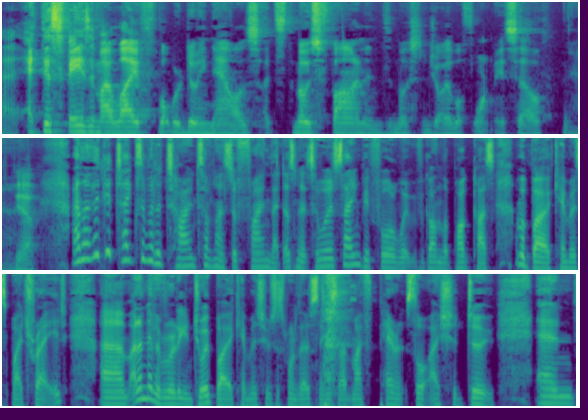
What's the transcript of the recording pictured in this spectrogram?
uh, at this phase in my life, what we're doing now is it's the most fun and the most enjoyable for me. So, yeah. yeah. And I think it takes a bit of time sometimes to find that, doesn't it? So we were saying before we've gone on the podcast, I'm a biochemist by trade, um, and I never really enjoyed biochemistry. It was just one of those things that my parents thought I should do. And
